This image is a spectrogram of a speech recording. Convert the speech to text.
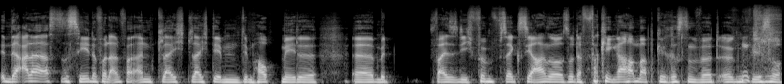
in der allerersten Szene von Anfang an gleich, gleich dem, dem Hauptmädel äh, mit weiß ich nicht, fünf, sechs Jahren oder so der fucking Arm abgerissen wird, irgendwie so.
